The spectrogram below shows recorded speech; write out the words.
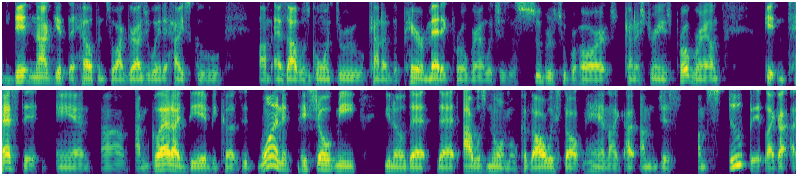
did not get the help until I graduated high school um, as I was going through kind of the paramedic program, which is a super, super hard, kind of strange program, getting tested. And um, I'm glad I did because it one, it showed me, you know, that that I was normal because I always thought, man, like I, am just I'm stupid. Like I, I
